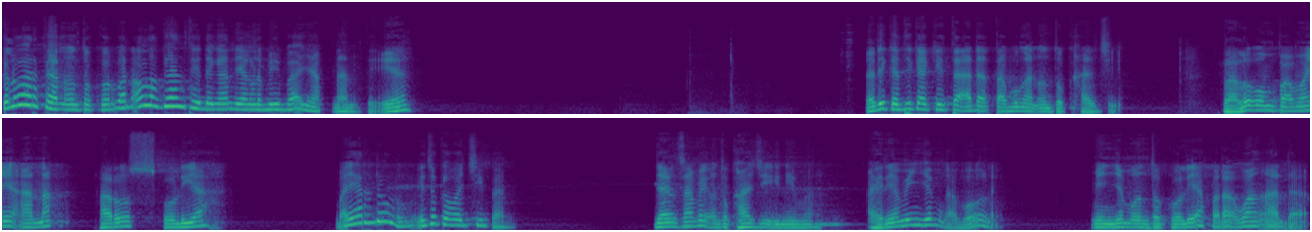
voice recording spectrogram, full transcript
Keluarkan untuk kurban Allah ganti dengan yang lebih banyak nanti ya. Jadi ketika kita ada tabungan untuk haji, lalu umpamanya anak harus kuliah, bayar dulu, itu kewajiban. Jangan sampai untuk haji ini mah, akhirnya minjem nggak boleh. Minjem untuk kuliah pada uang ada,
